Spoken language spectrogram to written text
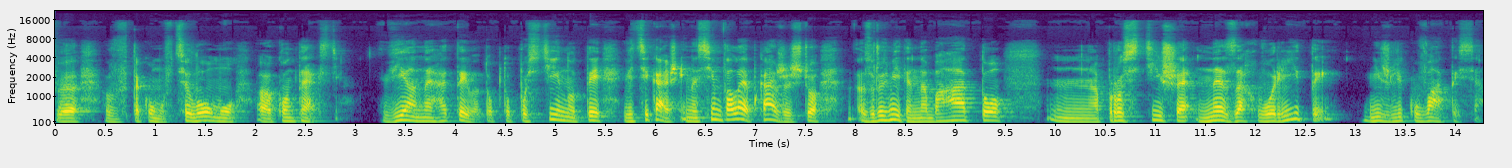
в, в такому в цілому е, контексті. Віа негатива, тобто постійно ти відсікаєш. І Насім Талеб каже, що зрозумійте, набагато простіше не захворіти, ніж лікуватися.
